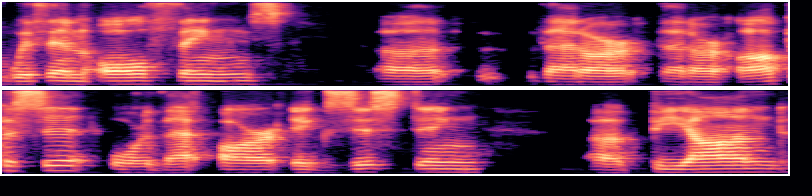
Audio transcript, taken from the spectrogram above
within all things uh, that are that are opposite or that are existing uh, beyond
